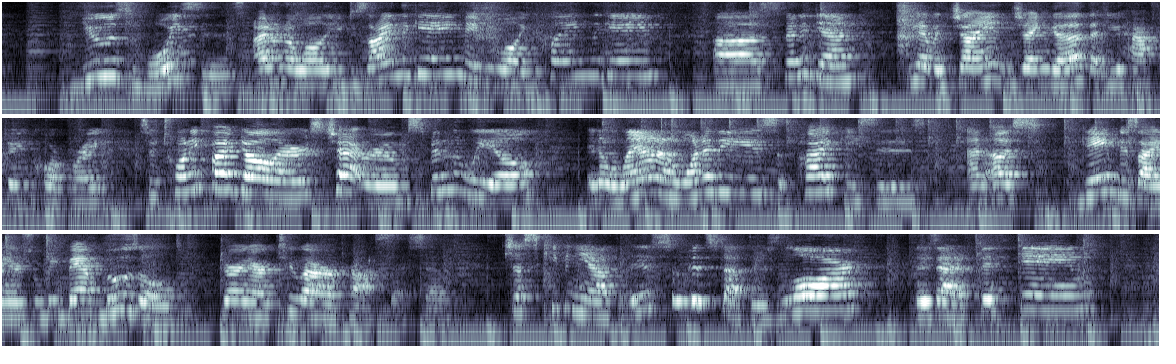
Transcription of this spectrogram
Use voices. I don't know while you design the game, maybe while you're playing the game. Uh, spin again. We have a giant Jenga that you have to incorporate. So $25 chat room, spin the wheel. It'll land on one of these pie pieces, and us game designers will be bamboozled during our two hour process. So just keeping you out there. There's some good stuff. There's lore, there's at a fifth game.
